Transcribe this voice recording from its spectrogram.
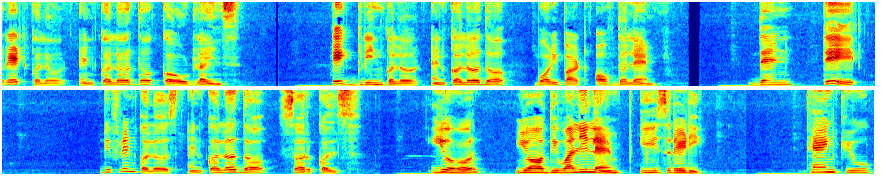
red color and color the curved lines. Take green color and color the body part of the lamp. Then take different colors and color the circles. Here your Diwali lamp is ready. Thank you.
